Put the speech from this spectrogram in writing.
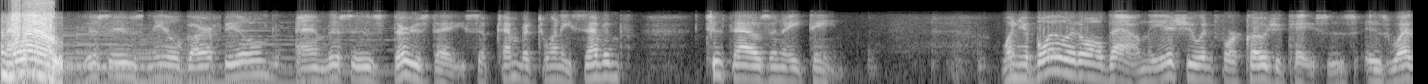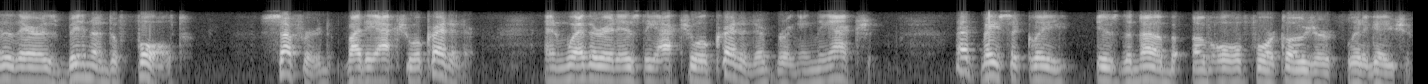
Hello, this is Neil Garfield, and this is Thursday, September 27th, 2018. When you boil it all down, the issue in foreclosure cases is whether there has been a default suffered by the actual creditor and whether it is the actual creditor bringing the action. That basically is the nub of all foreclosure litigation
